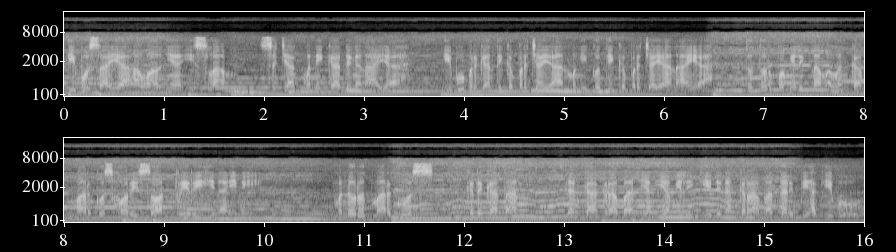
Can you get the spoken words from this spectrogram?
Ibu saya awalnya Islam. Sejak menikah dengan ayah, ibu berganti kepercayaan mengikuti kepercayaan ayah, tutur pemilik nama lengkap Markus Horizon Ririhina ini. Menurut Markus, kedekatan dan keakraban yang ia miliki dengan kerabat dari pihak ibu,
